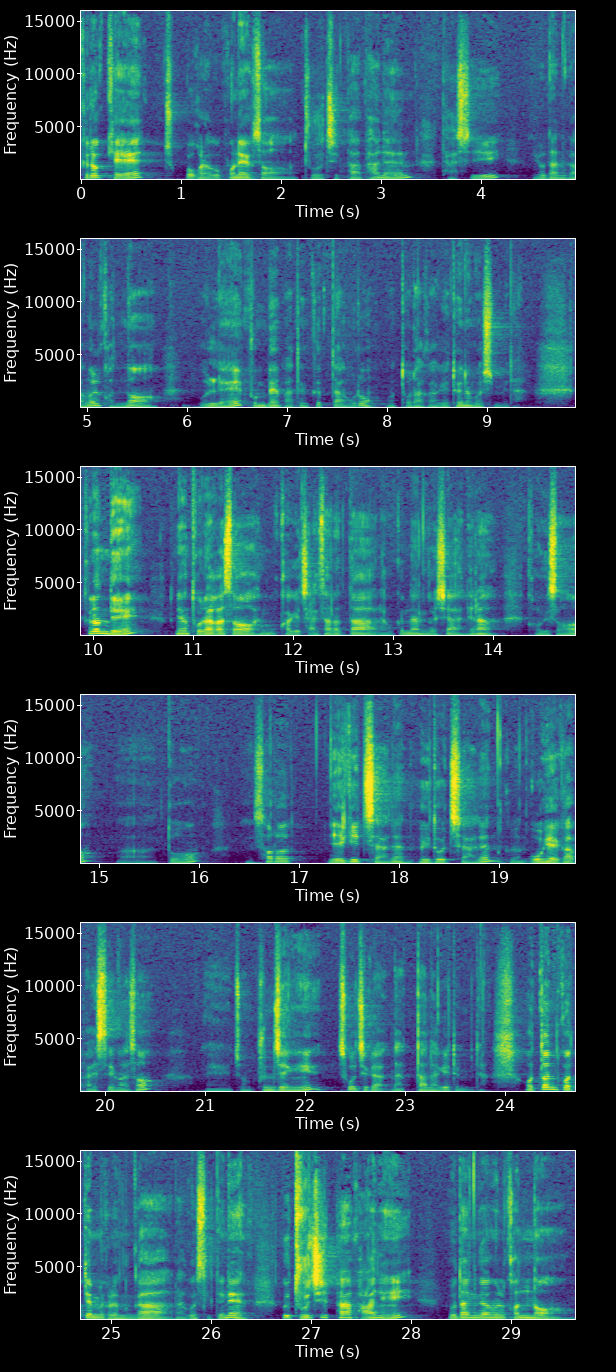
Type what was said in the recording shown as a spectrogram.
그렇게 축복을 하고 보내서 두 지파 반은 다시 요단강을 건너 원래 분배받은 그 땅으로 돌아가게 되는 것입니다. 그런데 그냥 돌아가서 행복하게 잘 살았다라고 끝난 것이 아니라 거기서 어, 또 서로 예기치 않은 의도치 않은 그런 오해가 발생해서 예, 좀 분쟁이 소지가 나타나게 됩니다. 어떤 것 때문에 그러는가라고 했을 때는 그 두 지파 반이 요단강을 건너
